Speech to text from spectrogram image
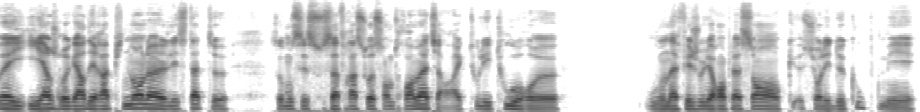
Ouais, hier je regardais rapidement là, les stats. Euh, ça fera 63 matchs, alors avec tous les tours euh, où on a fait jouer les remplaçants sur les deux coupes, mais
